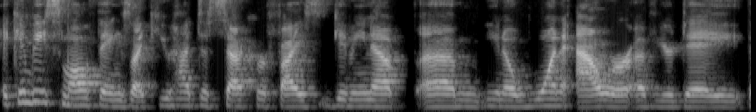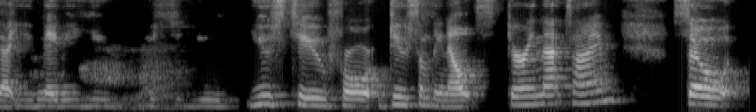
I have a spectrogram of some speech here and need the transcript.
It can be small things like you had to sacrifice giving up, um, you know, one hour of your day that you maybe you used to, you used to for do something else during that time. So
